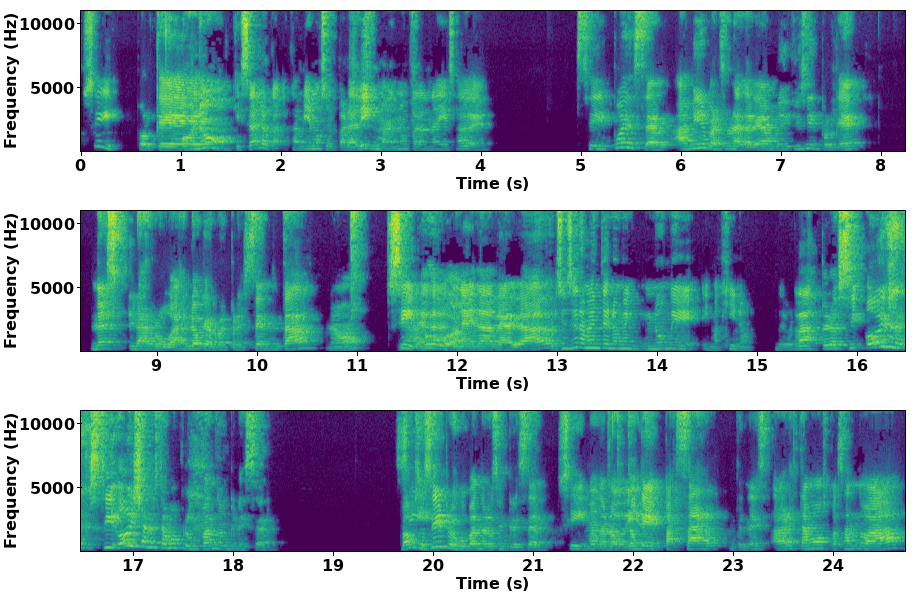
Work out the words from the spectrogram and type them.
Sí, Porque. o no, quizás lo ca- cambiemos el paradigma, nunca nadie sabe. Sí, puede ser. A mí me parece una tarea muy difícil porque no es la arruga, es lo que representa, ¿no? Sí, la, edad, la edad. La edad. Pero sinceramente no me, no me imagino, de verdad. Pero si hoy, si hoy ya no estamos preocupando en crecer, vamos Sí. a seguir preocupándonos en crecer. Sí, Cuando nos toque bien. pasar, ¿entendés? Ahora estamos pasando a,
